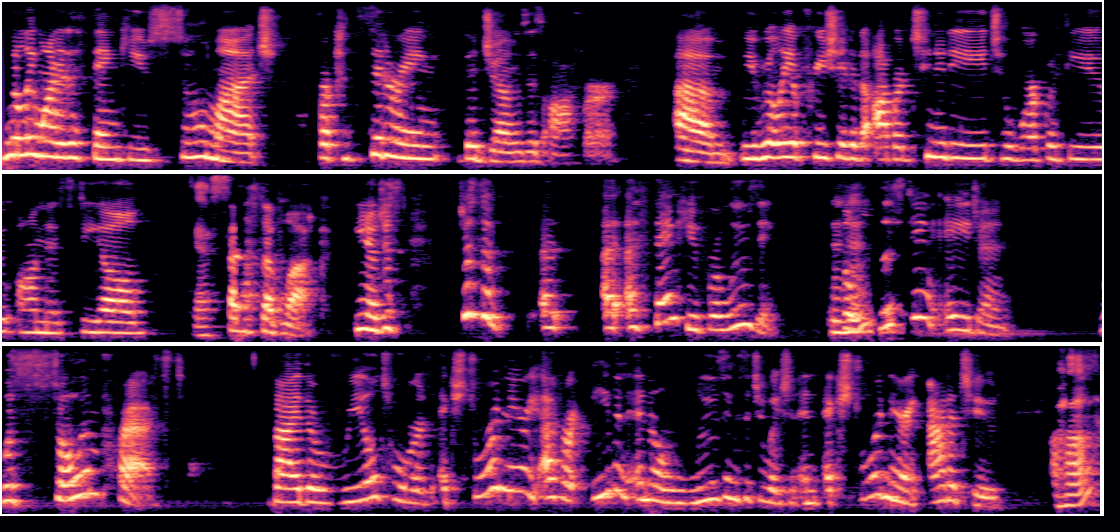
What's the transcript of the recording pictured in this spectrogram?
really wanted to thank you so much for considering the Joneses offer. Um, we really appreciated the opportunity to work with you on this deal. yes Best of luck. You know, just just a a, a thank you for losing. Mhm. The listing agent was so impressed by the realtor's extraordinary effort, even in a losing situation, and extraordinary attitude. uh-huh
